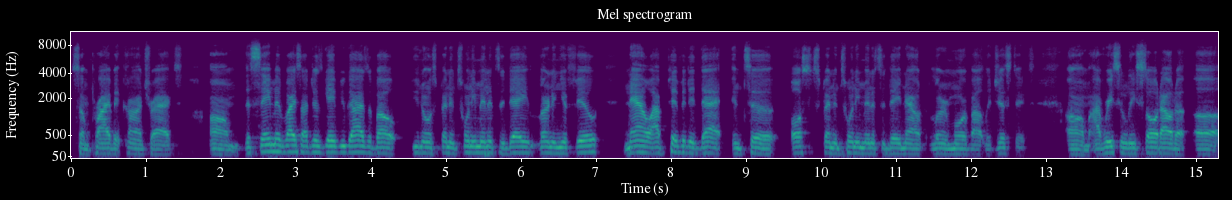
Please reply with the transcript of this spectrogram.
some private contracts. Um, the same advice I just gave you guys about, you know, spending 20 minutes a day learning your field. Now I pivoted that into also spending 20 minutes a day now to learn more about logistics. Um, I recently sought out a, a,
